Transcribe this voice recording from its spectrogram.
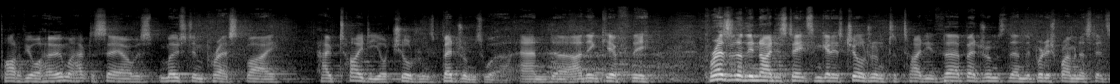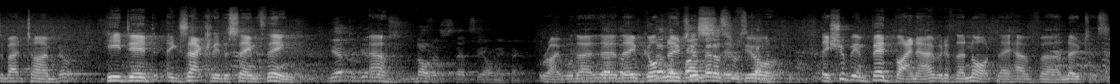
part of your home. I have to say, I was most impressed by how tidy your children's bedrooms were. And uh, I think if the President of the United States can get his children to tidy their bedrooms, then the British Prime Minister, it's about time he did exactly the same thing. You have to give uh, notice, that's the only thing. Right, well, they're, they have got notice. The they should be in bed by now, but if they're not, they have uh, notice.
